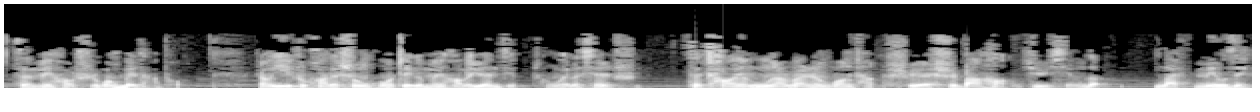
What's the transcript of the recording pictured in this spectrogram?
在美好时光被打破，让艺术化的生活这个美好的愿景成为了现实。在朝阳公园万人广场十月十八号举行的 Live Music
